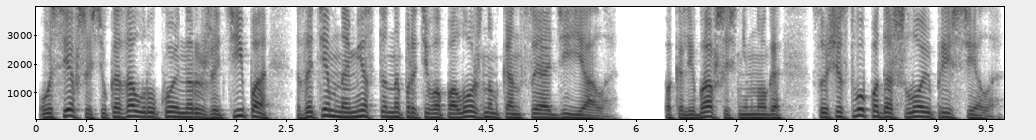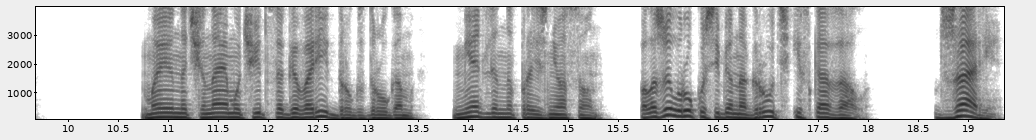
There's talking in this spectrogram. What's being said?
Усевшись, указал рукой на рыжетипа, затем на место на противоположном конце одеяла. Поколебавшись немного, существо подошло и присело. «Мы начинаем учиться говорить друг с другом», – медленно произнес он. Положил руку себе на грудь и сказал. «Джарри».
